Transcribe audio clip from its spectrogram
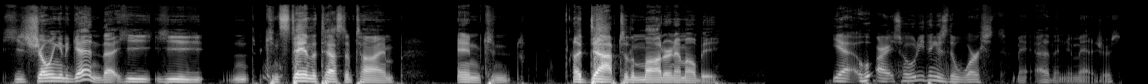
he's showing it again that he he can stand the test of time and can adapt to the modern MLB. Yeah. Who, all right. So who do you think is the worst ma- out of the new managers?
